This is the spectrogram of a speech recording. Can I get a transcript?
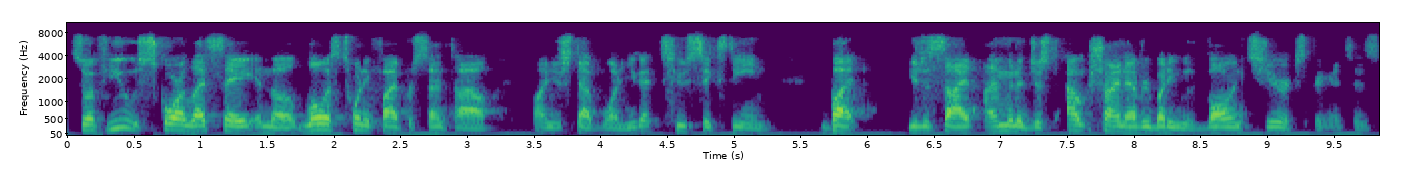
So if you score, let's say, in the lowest 25 percentile on your step one, you get 216, but you decide I'm going to just outshine everybody with volunteer experiences,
